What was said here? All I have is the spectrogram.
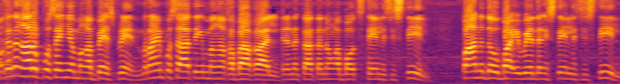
Magandang araw po sa inyo mga best friend. Marami po sa ating mga kabakal na nagtatanong about stainless steel. Paano daw ba i-weld ang stainless steel?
